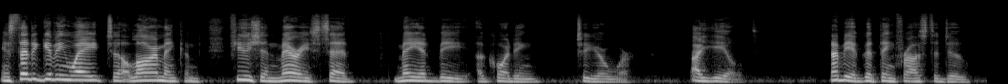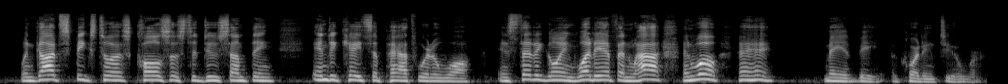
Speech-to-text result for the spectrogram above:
Instead of giving way to alarm and confusion, Mary said, May it be according to your word. I yield. That'd be a good thing for us to do. When God speaks to us, calls us to do something, indicates a path where to walk, instead of going, what if and how and whoa, hey, hey, may it be according to your word.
